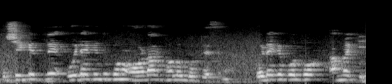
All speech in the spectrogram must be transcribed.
তো সেক্ষেত্রে ওইটা কিন্তু কোনো অর্ডার ফলো করতেছে না। ওইটাকে বলব আমরা কি?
